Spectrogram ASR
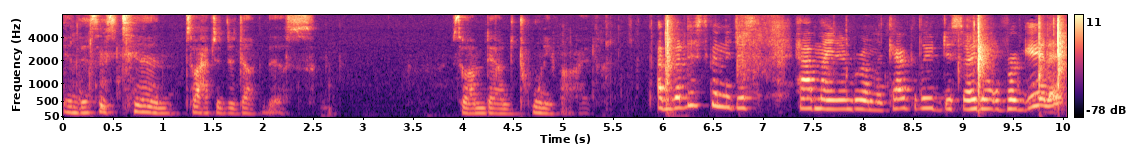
And this is 10. So I have to deduct this. So I'm down to 25. I'm just gonna just have my number on the calculator just so I don't forget it.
